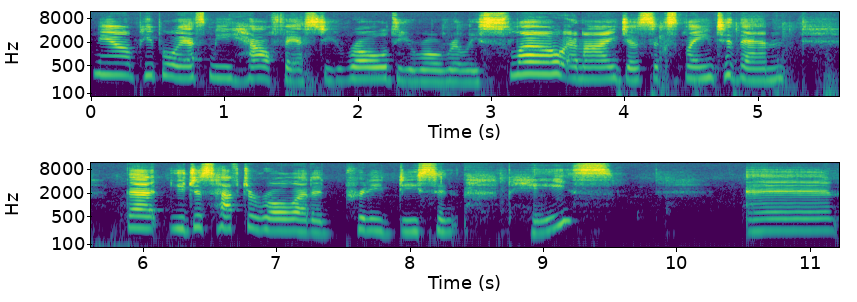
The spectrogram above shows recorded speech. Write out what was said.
Now people ask me how fast do you roll? Do you roll really slow? And I just explain to them that you just have to roll at a pretty decent pace and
